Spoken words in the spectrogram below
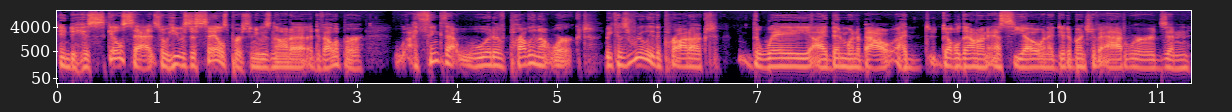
into his skill set. So he was a salesperson, he was not a, a developer. I think that would have probably not worked because really the product, the way I then went about, I doubled down on SEO and I did a bunch of AdWords and,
